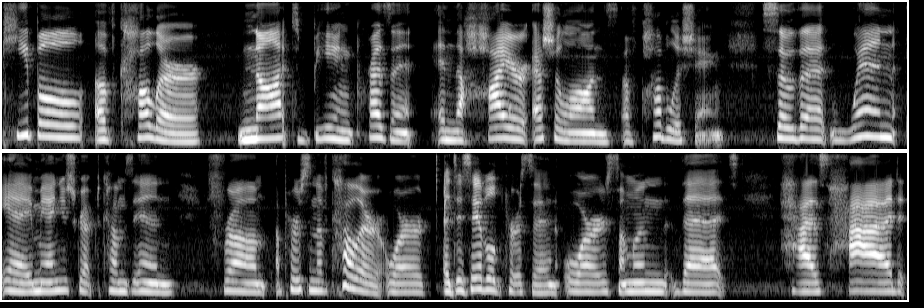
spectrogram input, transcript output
people of color not being present in the higher echelons of publishing so that when a manuscript comes in from a person of color or a disabled person or someone that has had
